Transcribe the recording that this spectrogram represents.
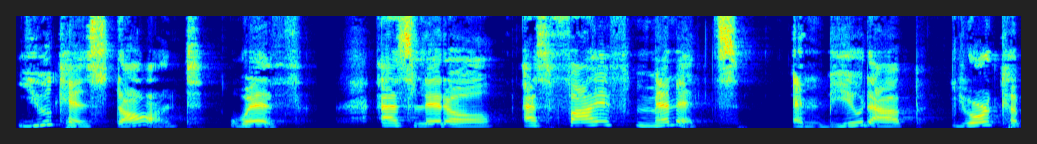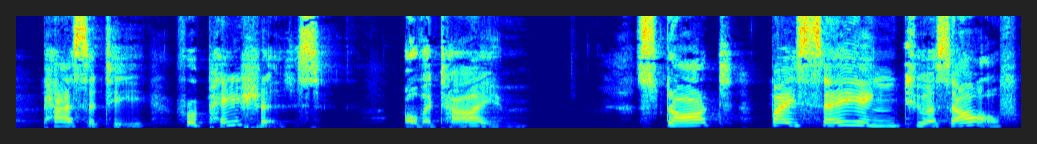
You can start with as little as five minutes and build up your capacity for patience over time. Start by saying to yourself,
